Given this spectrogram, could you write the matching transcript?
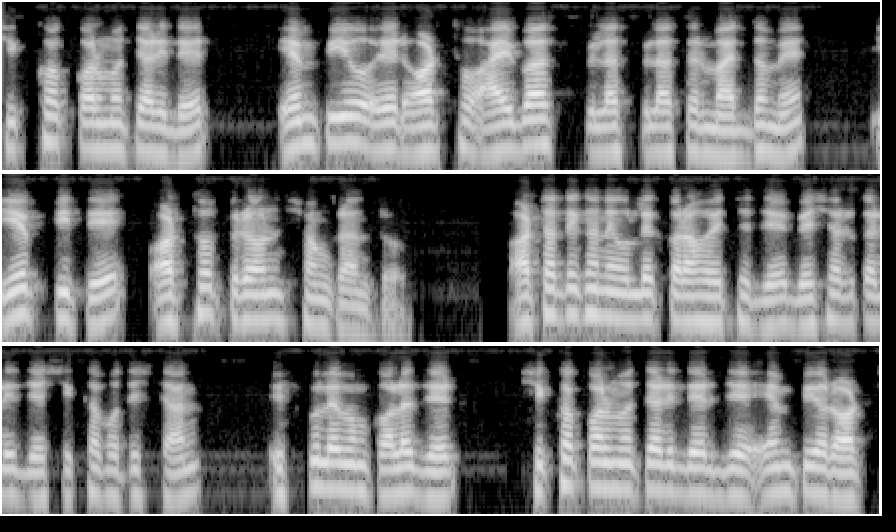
শিক্ষক কর্মচারীদের এমপিও এর অর্থ আইবাস প্লাস প্লাসের মাধ্যমে ইএফটিতে অর্থ প্রেরণ সংক্রান্ত। অর্থাৎ এখানে উল্লেখ করা হয়েছে যে, বেসরকারি যে শিক্ষা প্রতিষ্ঠান, স্কুল এবং কলেজের শিক্ষক কর্মচারীদের যে এমপিওর অর্থ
